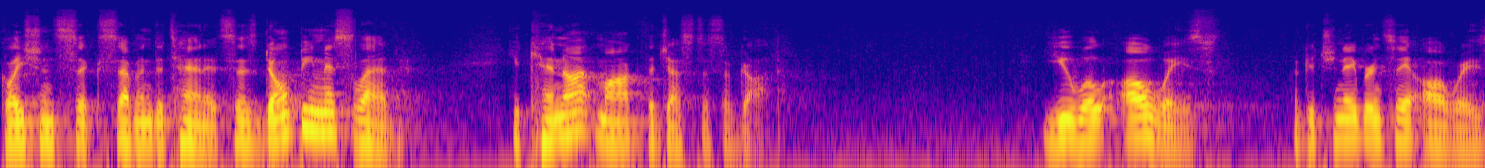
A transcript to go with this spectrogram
Galatians 6, 7 to 10. It says, Don't be misled. You cannot mock the justice of God. You will always, look at your neighbor and say, always.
